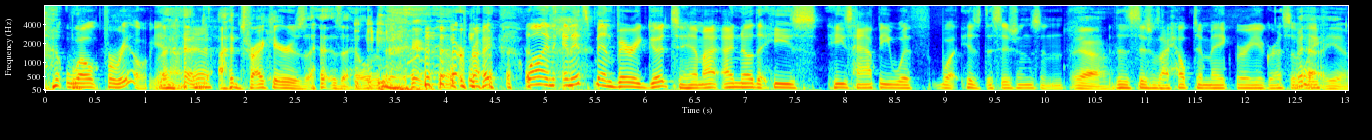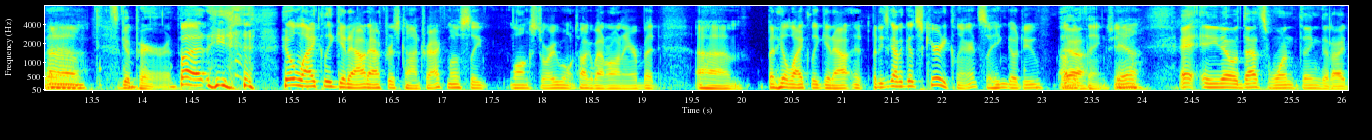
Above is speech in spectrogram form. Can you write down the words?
well, for real, yeah. Tricare is, is a hell of a thing. right? Well, and, and it's been very good to him. I, I know that he's he's happy with what his decisions and Yeah. the decisions I helped him make very aggressively. yeah, yeah. Um, it's a good parent. But he he'll likely get out after his contract. Mostly long story. We won't talk about it on air, but um, but he'll likely get out. But he's got a good security clearance, so he can go do other Yeah. things. you Yeah. know? And, and you know that's one thing that I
